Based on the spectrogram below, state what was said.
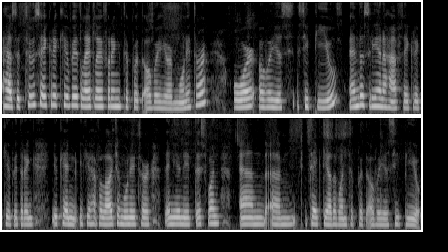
has a two sacred cubit light ring to put over your monitor or over your CPU, and the three and a half sacred cubit ring. You can, if you have a larger monitor, then you need this one and um, take the other one to put over your CPU.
